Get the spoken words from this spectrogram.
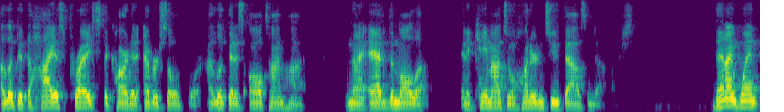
I looked at the highest price the card had ever sold for. I looked at its all-time high, and then I added them all up, and it came out to $102,000. Then I went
